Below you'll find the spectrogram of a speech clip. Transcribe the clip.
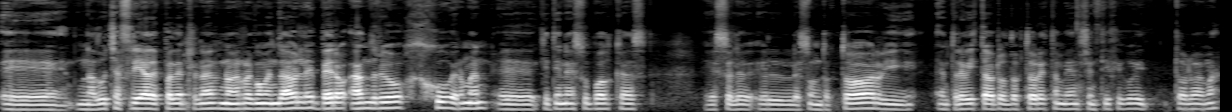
eh, una ducha fría después de entrenar no es recomendable, pero Andrew Huberman, eh, que tiene su podcast, es es un doctor y entrevista a otros doctores también, científicos y todo lo demás,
